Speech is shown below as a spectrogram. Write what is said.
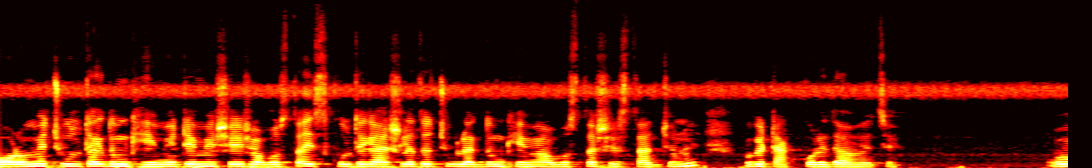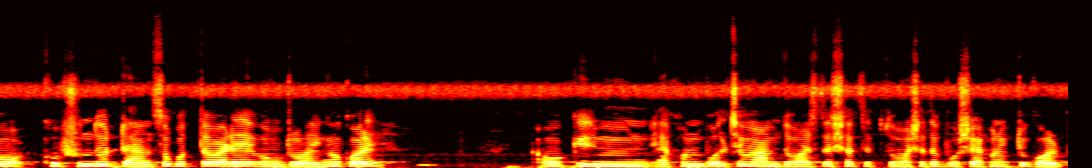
গরমে চুল তো একদম ঘেমে টেমে শেষ অবস্থা, স্কুল থেকে আসলে তো চুল একদম ঘেমে অবস্থা শেষ, তার জন্যই ওকে টাক করে দেওয়া হয়েছে। ও খুব সুন্দর ডান্সও করতে পারে এবং ড্রয়িংও করে। ও কি এখন বলছে, মা, আমি তোমাদের সাথে তোমার সাথে বসে এখন একটু গল্প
